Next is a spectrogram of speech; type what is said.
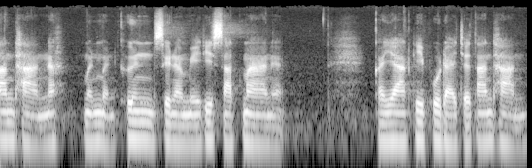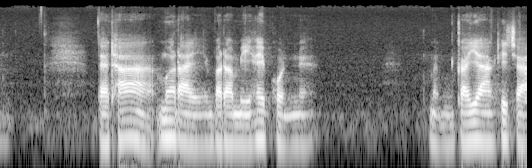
ต้านทานนะเหมือนเหมือนขึ้นสึนามิที่ซัดมาเนี่ยก็ยากที่ผู้ใดจะต้านทาน แต่ถ้าเมื่อไรบารมีให้ผลเนี่ยมันก็ยากที่จะ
